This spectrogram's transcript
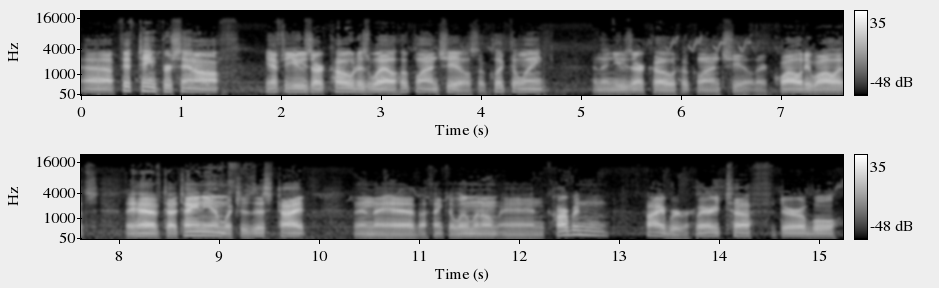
uh, 15% off. You have to use our code as well, Hookline Chill. So click the link and then use our code Hookline Chill. They're quality wallets. They have titanium, which is this type. Then they have, I think, aluminum and carbon fiber. Very tough, durable,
